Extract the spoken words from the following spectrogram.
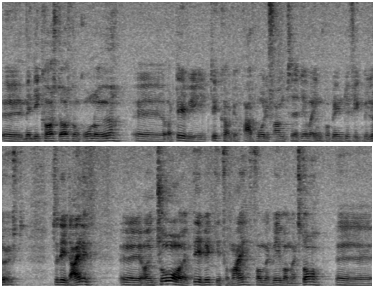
Øh, men det koster også nogle kroner og øre, øh, og det, vi, det kom vi ret hurtigt frem til, at det var ingen problem, det fik vi løst. Så det er dejligt. Øh, og en toårig, det er vigtigt for mig, for man ved, hvor man står. Øh,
